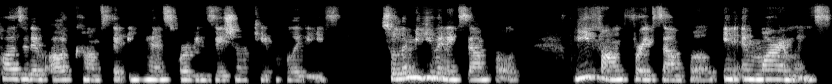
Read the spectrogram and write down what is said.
positive outcomes that enhance organizational capabilities. So let me give an example. We found, for example, in environments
